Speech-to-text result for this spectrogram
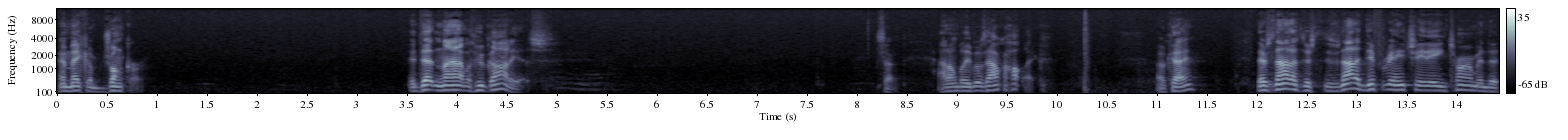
and make them drunker. It doesn't line up with who God is. So I don't believe it was alcoholic. Okay? There's not a, there's, there's not a differentiating term in the,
